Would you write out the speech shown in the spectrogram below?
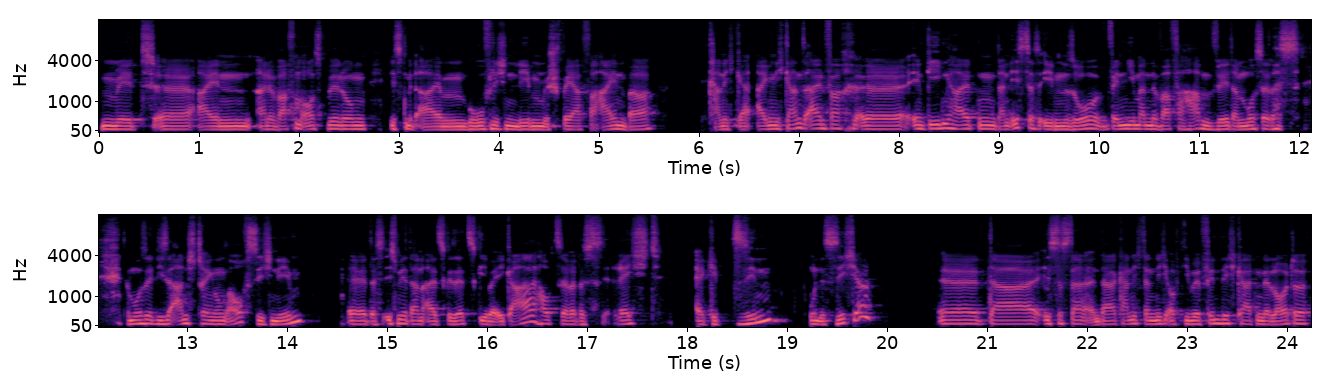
mit äh, ein, eine Waffenausbildung ist mit einem beruflichen Leben schwer vereinbar, kann ich eigentlich ganz einfach äh, entgegenhalten, dann ist das eben so. Wenn jemand eine Waffe haben will, dann muss er das, dann muss er diese Anstrengung auf sich nehmen. Äh, das ist mir dann als Gesetzgeber egal. Hauptsache das Recht ergibt Sinn und ist sicher. Äh, da ist es dann, da kann ich dann nicht auf die Befindlichkeiten der Leute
